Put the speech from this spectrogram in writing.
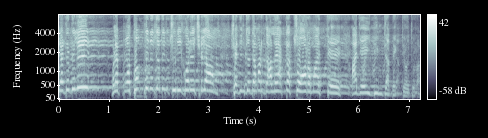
কেটে দিলি? বলে, প্রথম দিনে যেদিন চুরি করেছিলাম, সেদিন যদি আমার গালে একটা চর মারতে, আজ এই দিনটা দেখতে হতো না।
